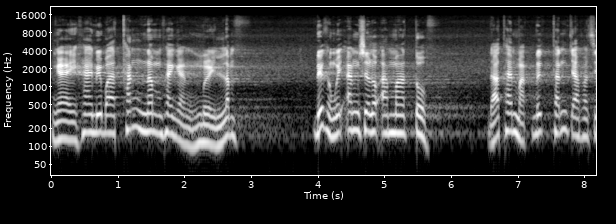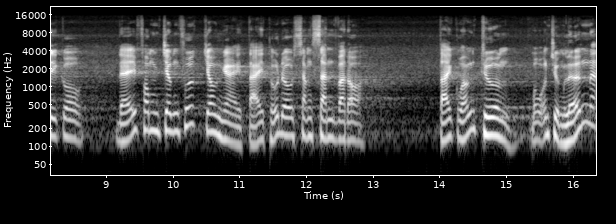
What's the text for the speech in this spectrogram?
ngày 23 tháng 5 2015 Đức Hồng Quý Angelo Amato đã thay mặt Đức Thánh Cha Francisco để phong chân phước cho Ngài tại thủ đô San Salvador. Tại quảng trường, một quảng trường lớn đó,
